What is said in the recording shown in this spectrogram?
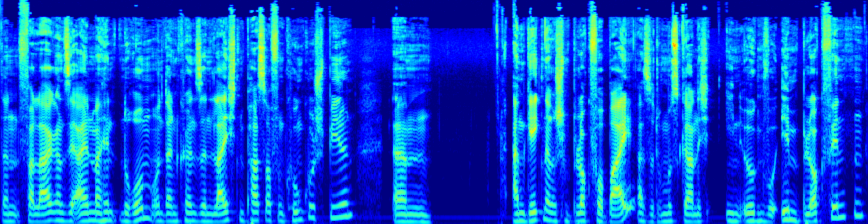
dann verlagern sie einmal hinten rum und dann können sie einen leichten Pass auf den Kunku spielen, ähm, am gegnerischen Block vorbei, also du musst gar nicht ihn irgendwo im Block finden,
